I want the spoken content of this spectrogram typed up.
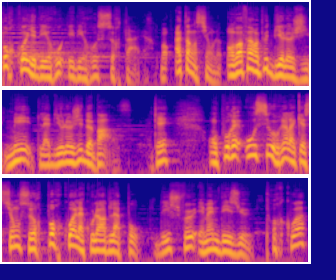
Pourquoi il y a des roux et des rousses sur Terre? Bon, attention, on va faire un peu de biologie, mais de la biologie de base. On pourrait aussi ouvrir la question sur pourquoi la couleur de la peau, des cheveux et même des yeux. Pourquoi?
